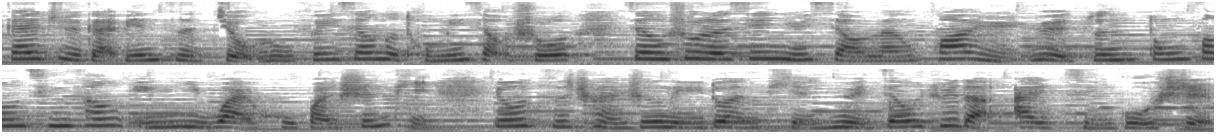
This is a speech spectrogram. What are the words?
该剧改编自《九路飞香》的同名小说，讲述了仙女小兰花与月。尊东方青苍因意外互换身体，由此产生了一段甜虐交织的爱情故事。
